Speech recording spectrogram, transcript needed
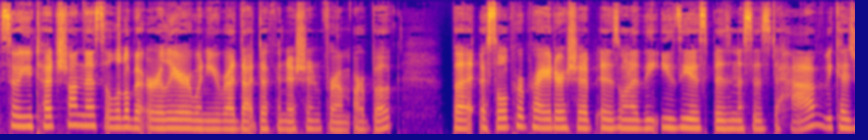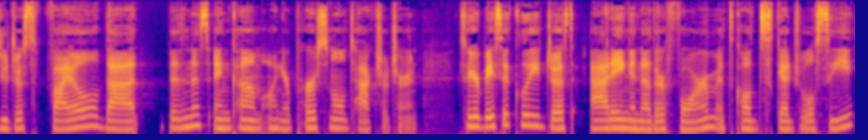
So you touched on this a little bit earlier when you read that definition from our book, but a sole proprietorship is one of the easiest businesses to have because you just file that business income on your personal tax return. So you're basically just adding another form. It's called Schedule C.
